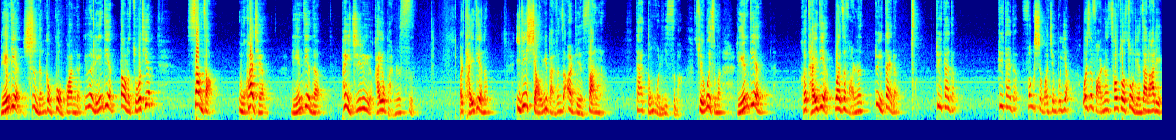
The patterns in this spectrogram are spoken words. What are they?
联电是能够过关的，因为联电到了昨天上涨五块钱，联电的配置率还有百分之四，而台电呢，已经小于百分之二点三了，大家懂我的意思吧？所以为什么联电和台电外资法人对待的对待的对待的方式完全不一样？外资法人的操作重点在哪里？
